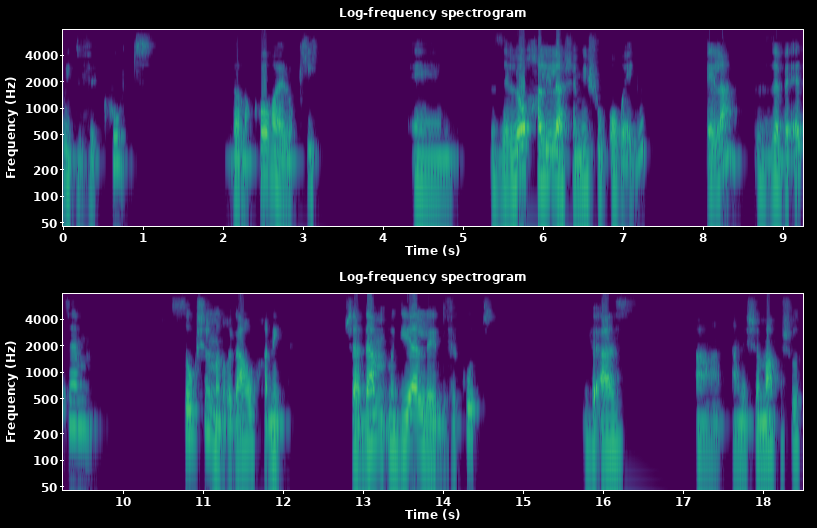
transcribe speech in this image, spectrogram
מדבקות במקור האלוקי. זה לא חלילה שמישהו הורג, אלא זה בעצם סוג של מדרגה רוחנית, שאדם מגיע לדבקות ואז הנשמה פשוט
